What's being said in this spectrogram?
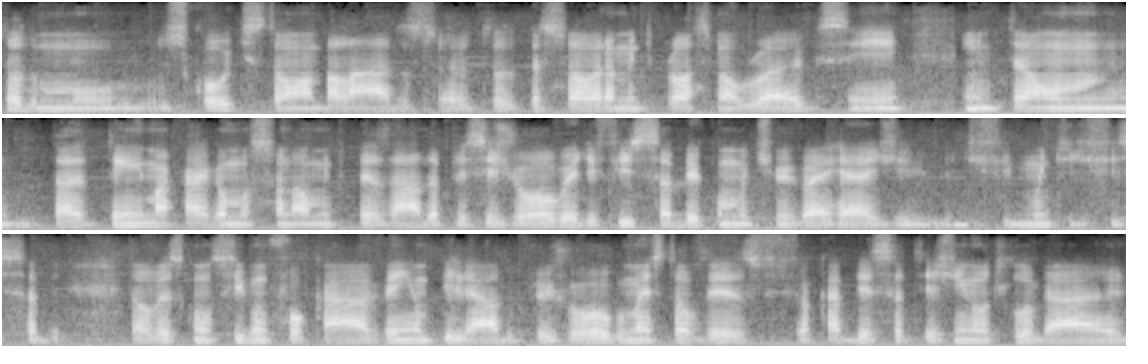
todo mundo, os coaches estão abalados, todo o pessoal era muito próximo ao Ruggs e então tá, tem uma carga emocional muito pesada para esse jogo. É difícil saber como o time vai reagir, é muito difícil saber. Talvez consigam focar, venham pilhado para o jogo, mas talvez a cabeça esteja em outro lugar,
